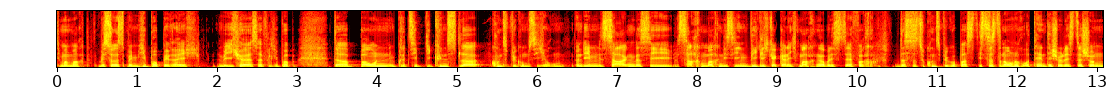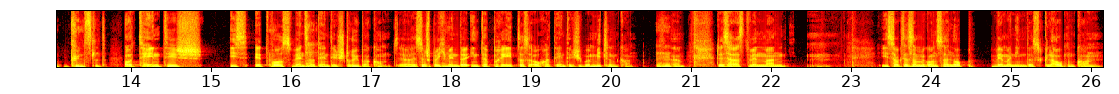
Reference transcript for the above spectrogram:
die man macht? Besonders beim Hip-Hop-Bereich, ich höre ja sehr viel Hip-Hop, da bauen im Prinzip die Künstler Kunstfiguren um sich herum und eben sagen, dass sie Sachen machen, die sie in Wirklichkeit gar nicht machen, aber das ist einfach, dass das zur Kunstfigur passt. Ist das dann auch noch authentisch oder ist das schon gekünstelt? authentisch ist etwas, wenn es authentisch drüber kommt. Ja, also sprich, wenn der Interpret das auch authentisch übermitteln kann. Ja, das heißt, wenn man, ich sage das einmal ganz salopp, wenn man ihm das glauben kann,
